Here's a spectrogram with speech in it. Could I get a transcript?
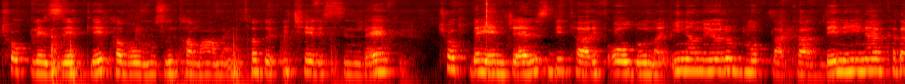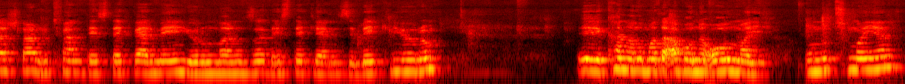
Çok lezzetli tavuğumuzun tamamen tadı içerisinde. Çok beğeneceğiniz bir tarif olduğuna inanıyorum. Mutlaka deneyin arkadaşlar. Lütfen destek vermeyi, yorumlarınızı, desteklerinizi bekliyorum. Ee, kanalıma da abone olmayı unutmayın.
